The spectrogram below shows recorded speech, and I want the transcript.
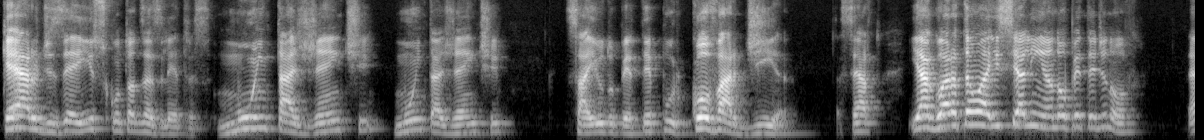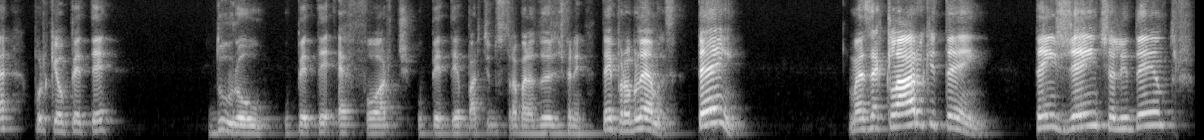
Quero dizer isso com todas as letras. Muita gente, muita gente saiu do PT por covardia, tá certo? E agora estão aí se alinhando ao PT de novo, né? Porque o PT durou, o PT é forte, o PT, Partido dos Trabalhadores, é diferente. Tem problemas? Tem! Mas é claro que tem. Tem gente ali dentro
